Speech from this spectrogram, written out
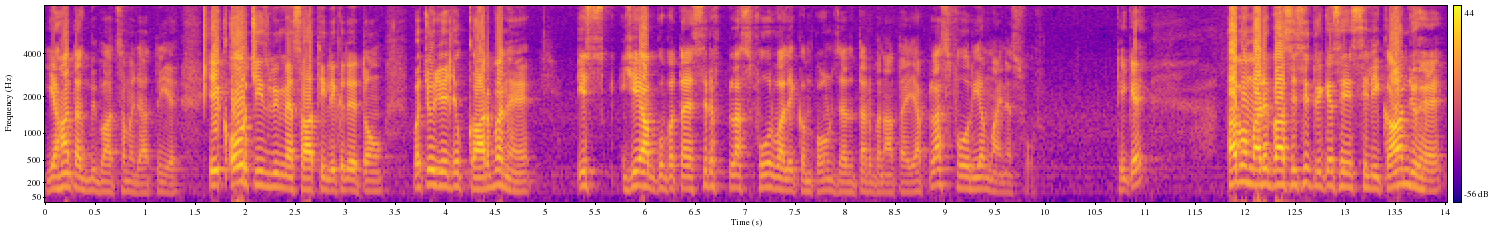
यहाँ तक भी बात समझ आती है। एक और चीज़ भी मैं साथ ही लिख देता हूँ। बच्चों, ये जो कार्बन है, इस, ये आपको पता है, सिर्फ़ प्लस फोर वाले कंपाउंड ज़्यादातर बनाता है, या प्लस फोर या माइनस फोर। ठीक है? अब हमारे पास इसी तरीके से सिलिकॉन जो है,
